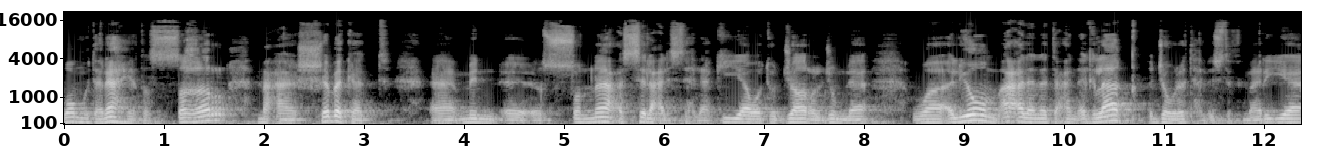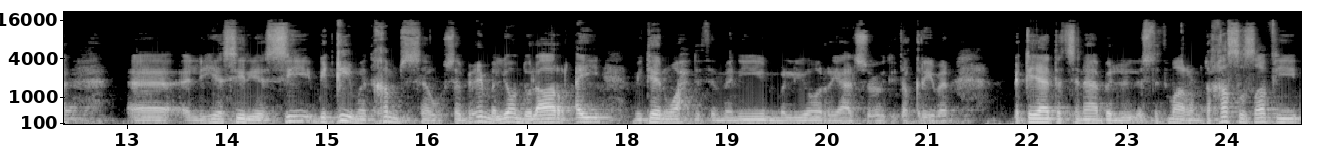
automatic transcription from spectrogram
ومتناهية الصغر مع شبكة آه، من آه، صناع السلع الاستهلاكية وتجار الجملة. واليوم أعلنت عن إغلاق جولتها الاستثمارية آه، اللي هي Series C بقيمة 75 مليون دولار أي 281 مليون ريال سعودي تقريبا. بقيادة سنابل الاستثمار المتخصصة في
